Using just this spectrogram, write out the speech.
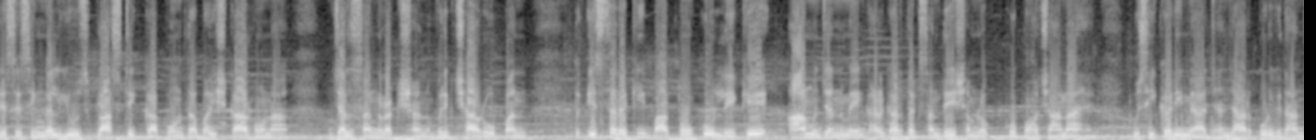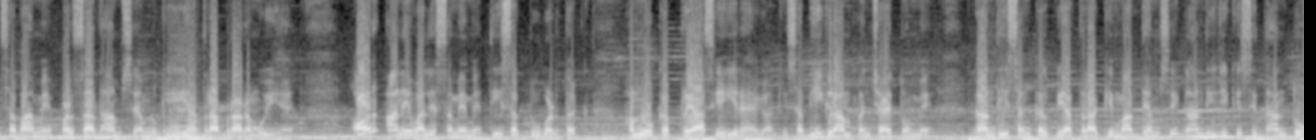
जैसे सिंगल यूज़ प्लास्टिक का पूर्णतः बहिष्कार होना जल संरक्षण वृक्षारोपण तो इस तरह की बातों को लेके आम जन में घर घर तक संदेश हम लोग को पहुंचाना है उसी कड़ी में आज झंझारपुर विधानसभा में परसा धाम से हम लोग की यात्रा प्रारंभ हुई है और आने वाले समय में 30 अक्टूबर तक हम लोग का प्रयास यही रहेगा कि सभी ग्राम पंचायतों में गांधी संकल्प यात्रा के माध्यम से गांधी जी के सिद्धांतों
